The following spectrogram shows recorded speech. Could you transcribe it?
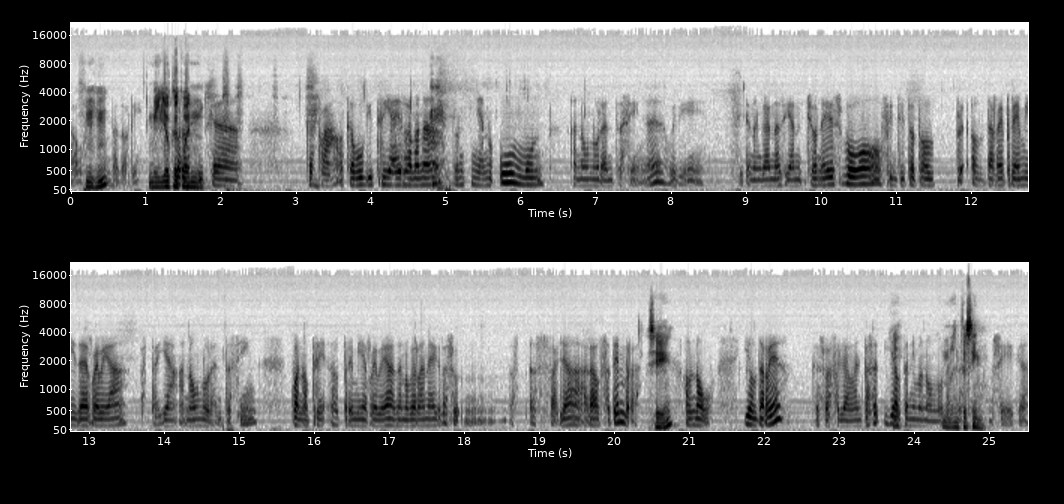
House, Mhm. de Dori. millor que però quan... sí que, que clar, el que vulgui triar i remenar, doncs n'hi ha un munt a 9,95, eh? Vull dir, si tenen ganes, hi ha John Esbo, fins i tot el, el darrer premi de RBA està ja a 9,95, quan el, pre, el premi RBA de novel·la negra es, es falla ara al setembre, Sí, el 9. I el darrer, que es va fallar l'any passat, ja el tenim a 9,95. 95. O sigui que,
